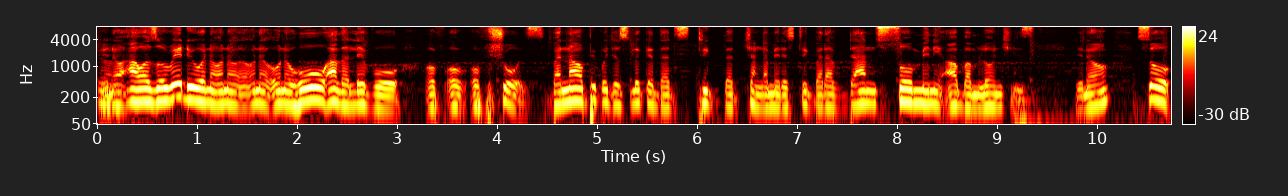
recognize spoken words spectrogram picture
You Yeah. know, I was already on a, on a, on a, on a whole other level of, of, of shows. But now people just look at that streak, that Changamire streak. But I've done so many album launches, you know. So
